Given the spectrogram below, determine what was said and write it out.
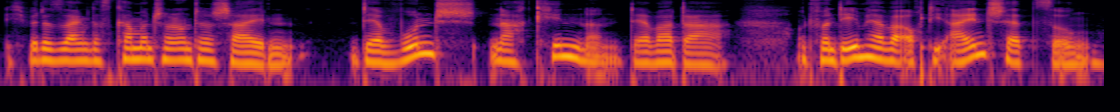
Ich würde sagen, das kann man schon unterscheiden. Der Wunsch nach Kindern, der war da. Und von dem her war auch die Einschätzung,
